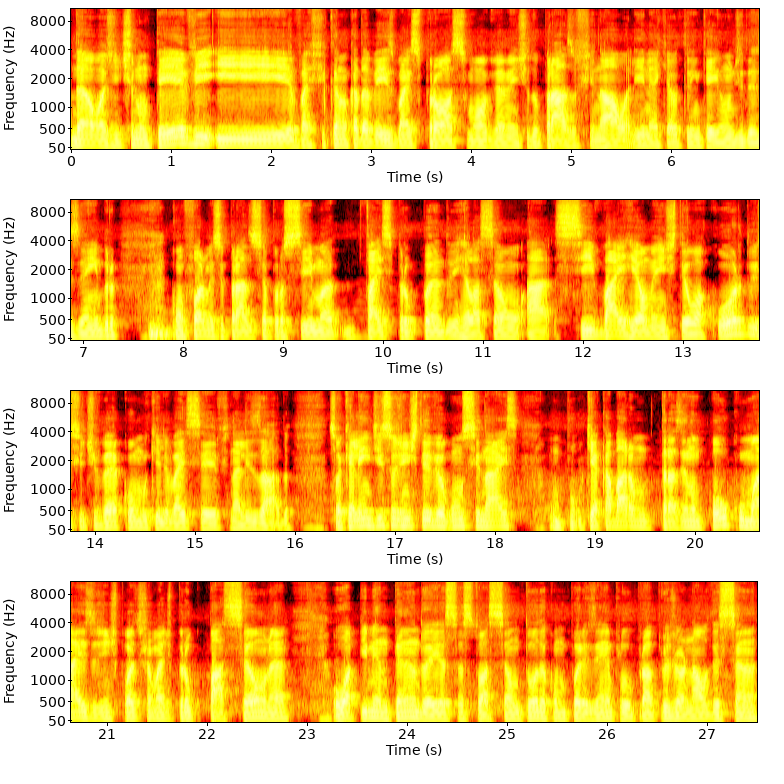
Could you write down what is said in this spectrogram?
Não, a gente não teve e vai ficando cada vez mais próximo, obviamente, do prazo final ali, né, que é o 31 de dezembro. Conforme esse prazo se aproxima, vai se preocupando em relação a se vai realmente ter o acordo e se tiver, como que ele vai ser finalizado. Só que além disso, a gente teve alguns sinais que acabaram trazendo um pouco mais, a gente pode chamar de preocupação, né, ou apimentando aí essa situação toda, como por exemplo, o próprio jornal The Sun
